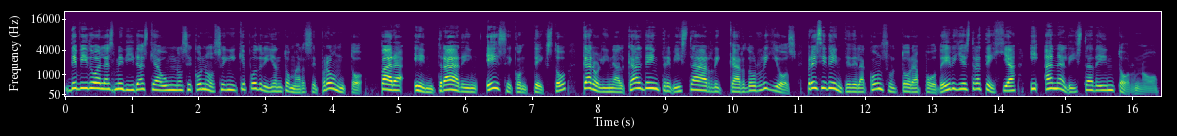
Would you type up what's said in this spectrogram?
debido a las medidas que aún no se conocen y que podrían tomarse pronto. Para entrar en ese contexto, Carolina Alcalde entrevista a Ricardo Ríos, presidente de la consultora Poder y Estrategia y analista de entorno.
